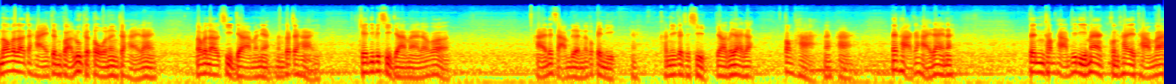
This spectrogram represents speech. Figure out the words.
แล้วเวลาจะหายจนกว่าลูกจะโตนั่นจะหายได้ แล้วเวลาฉีดยามาเนี่ย มันก็จะหายเคสนี้ไปฉีดยามา แล้วก็หายได้สามเดือนแล้วก็เป็นอีกนะ คราวนี้ก็จะฉีดยาไม่ได้แล้วต้องผ่านะผ่า ไม่ผ่าก็หายได้นะ เป็นคำถามที่ดีมากคนไข้ถามว่า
